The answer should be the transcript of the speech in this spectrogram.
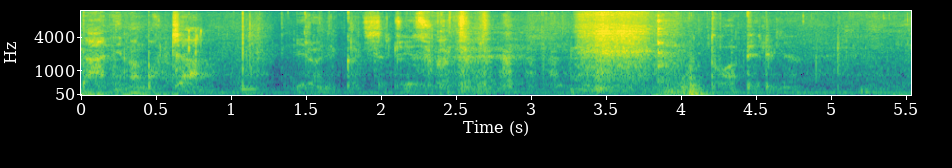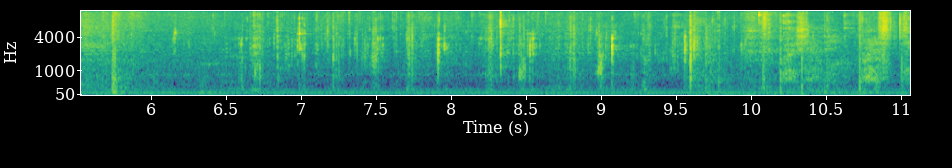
나한 입만 먹자. 이러니까 진짜 죄수 같은데. 도와 비리면. 맛있니? 맛있지?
